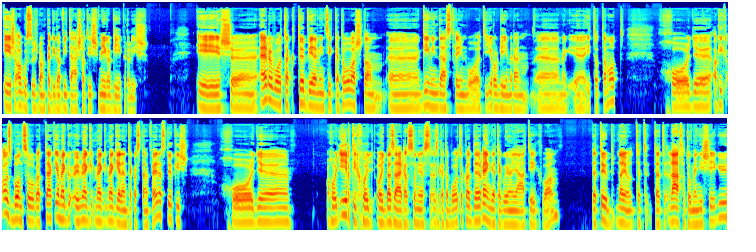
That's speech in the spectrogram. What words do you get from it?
és augusztusban pedig a vitásat is, még a gépről is. És erről voltak több véleménycikket olvastam, Game Industry-n volt, Eurogamer-en, meg uh, itt ott, hogy akik azt boncolgatták, ja, meg, meg, meg, megjelentek aztán fejlesztők is, hogy hogy értik, hogy, hogy bezárja Sony ezeket a boltokat, de rengeteg olyan játék van, de több, nagyon, tehát, tehát látható mennyiségű,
